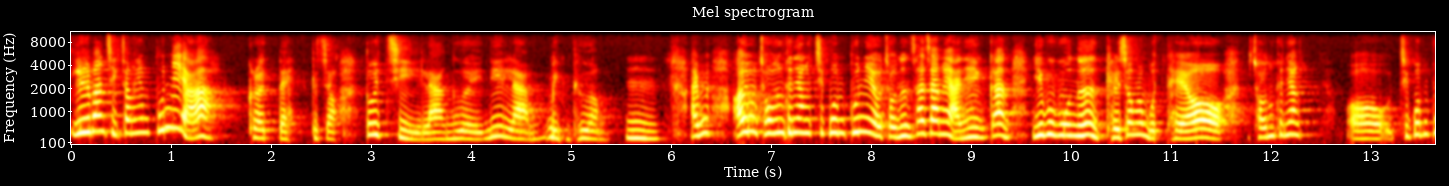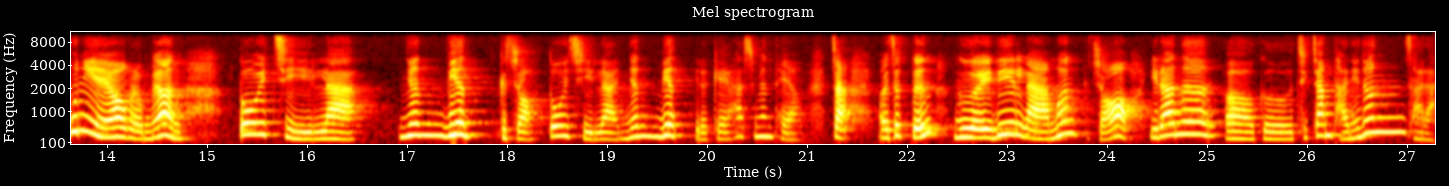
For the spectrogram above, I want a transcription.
일반 직장인 뿐이야. 그럴 때, 그죠? tôi chỉ thường. 음. 아니면, 아유, 저는 그냥 직원뿐이에요. 저는 사장이 아니니까 이 부분은 결정을 못해요. 저는 그냥 어, 직원뿐이에요. 그러면 tôi chỉ. 그죠? tôi chỉ là nhân viên 이렇게 하시면 돼요. 자, 어쨌든 người đi làm 은 그죠? 일하는 어, 그 직장 다니는 사람,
